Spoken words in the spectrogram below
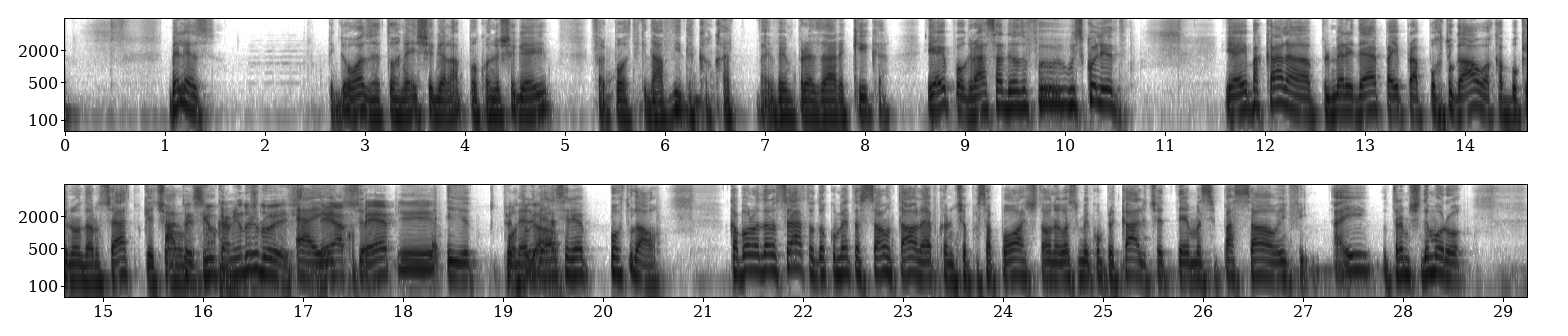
Beleza. Peguei o ônibus, retornei, cheguei lá. Pô, quando eu cheguei, falei, pô, tem que dar vida, cara. O cara vai ver empresário aqui, cara. E aí, pô, graças a Deus eu fui o escolhido. E aí, bacana, a primeira ideia pra ir pra Portugal, acabou que não dando certo, porque tinha. Ah, um- tu seguiu o caminho dos dois. É, Deco, tinha- Pepe. e a primeira Portugal. ideia seria Portugal. Acabou não dando certo, a documentação e tal, na época não tinha passaporte, tal, um negócio meio complicado, tinha que ter emancipação, enfim. Aí o trâmite demorou.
